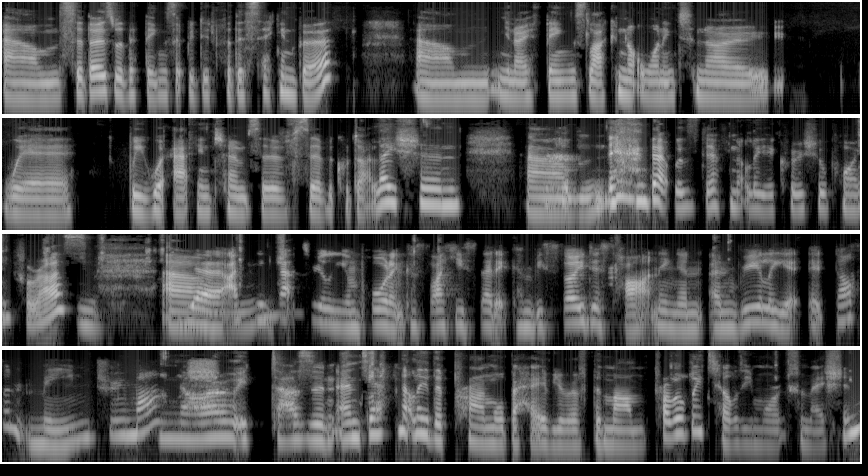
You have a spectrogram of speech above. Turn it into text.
Um, so those were the things that we did for the second birth. Um, you know, things like not wanting to know where we were at in terms of cervical dilation. Um, that was definitely a crucial point for us. Mm. yeah, I Um, think that's really important because, like you said, it can be so disheartening and, and really it, it doesn't mean too much. No, it doesn't. And definitely the primal behavior of the mum probably tells you more information.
